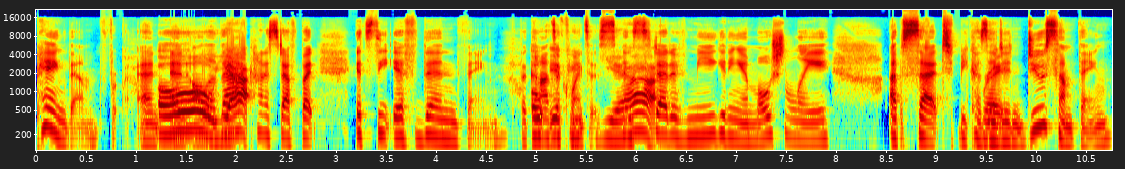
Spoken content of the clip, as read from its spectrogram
paying them, for, and, and all Oh, of that yeah. kind of stuff. But it's the if then thing, the Oh, if you- consequences. yeah. Instead of me getting emotionally upset because I didn't do something,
